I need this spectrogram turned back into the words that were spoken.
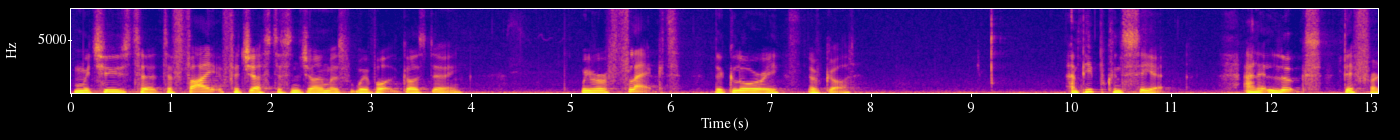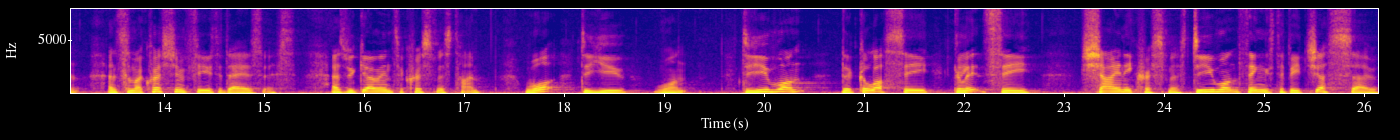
when we choose to, to fight for justice and join with, with what God's doing, we reflect the glory of God. And people can see it. And it looks different. And so, my question for you today is this as we go into Christmas time, what do you want? Do you want the glossy, glitzy, shiny Christmas? Do you want things to be just so?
